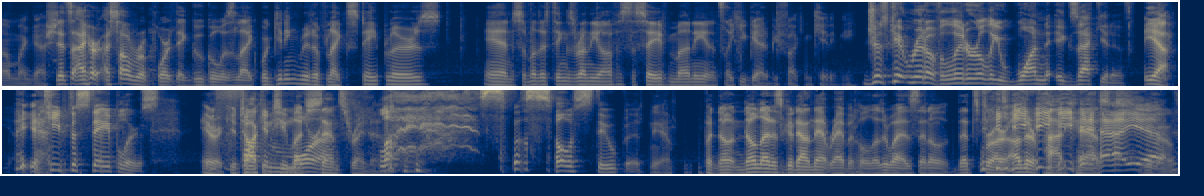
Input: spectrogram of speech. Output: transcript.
Oh my gosh. That's I heard I saw a report that Google was like, we're getting rid of like staplers and some other things around the office to save money. And it's like, you gotta be fucking kidding me. just get rid of literally one executive Yeah. yeah. keep the staplers Erik, you're talking too much sense right now. like so, so stupid Yeah, but don't don't let us go down that rabbit hole. Otherwise, that'll that's for our other podcast. yeah. You know,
